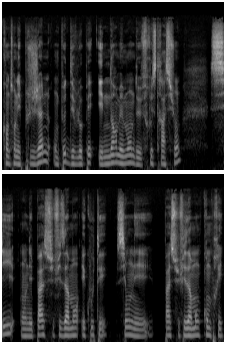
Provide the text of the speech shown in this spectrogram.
quand on est plus jeune, on peut développer énormément de frustration si on n'est pas suffisamment écouté, si on n'est pas suffisamment compris.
